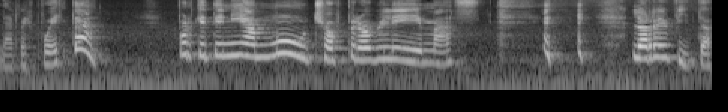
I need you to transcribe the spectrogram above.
La respuesta, porque tenía muchos problemas. Lo repito,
